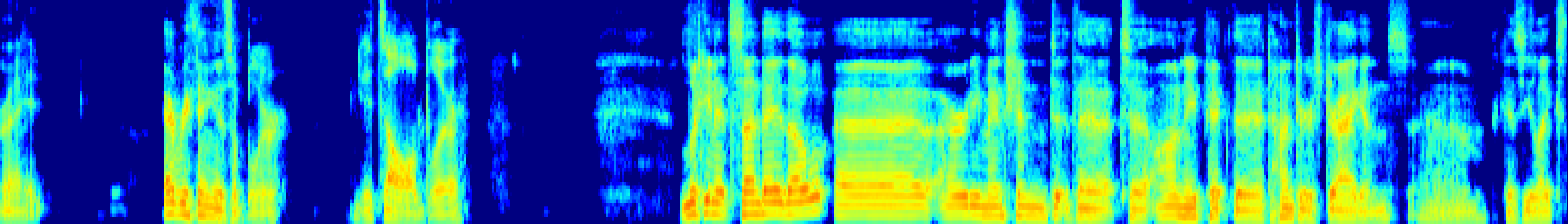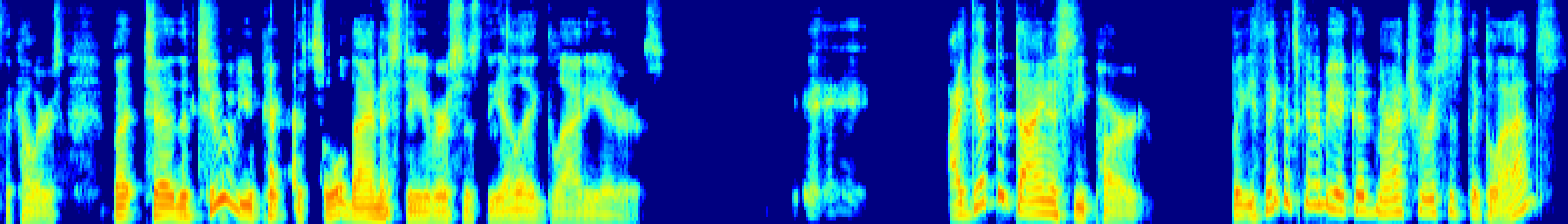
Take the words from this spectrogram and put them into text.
Right. Everything is a blur. It's all a blur. Looking at Sunday, though, uh, I already mentioned that uh, Omni picked the Hunters Dragons um, because he likes the colors. But uh, the two of you picked the Seoul Dynasty versus the LA Gladiators. I get the Dynasty part, but you think it's going to be a good match versus the Glads?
